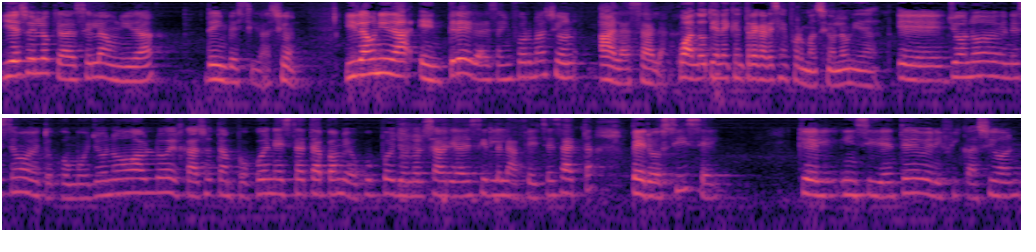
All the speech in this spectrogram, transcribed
Y eso es lo que hace la unidad de investigación. Y la unidad entrega esa información a la sala. ¿Cuándo tiene que entregar esa información la unidad? Eh, yo no, en este momento, como yo no hablo del caso, tampoco en esta etapa me ocupo, yo no sabría decirle la fecha exacta, pero sí sé que el incidente de verificación,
